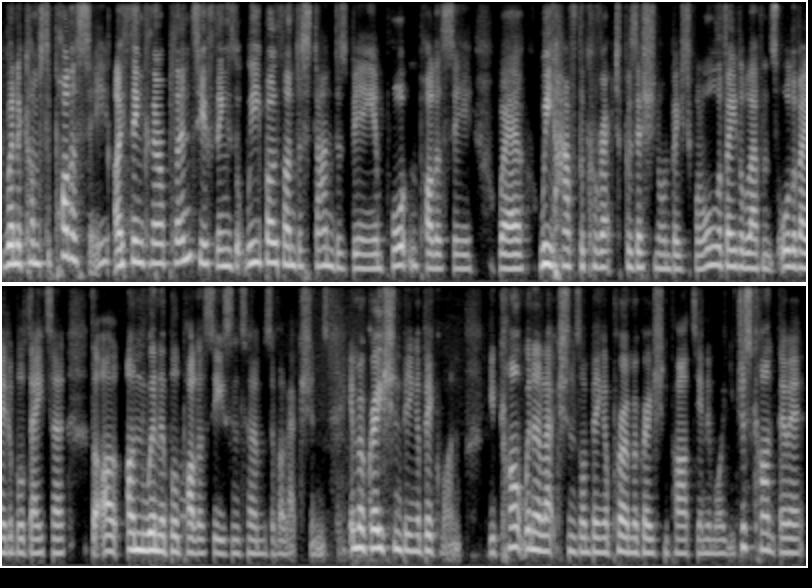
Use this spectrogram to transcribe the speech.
when it comes to policy, I think there are plenty of things that we both understand as being important policy where we have the correct position on based on all available evidence, all available data that are unwinnable policies in terms of elections. Immigration being a big one. You can't win elections on being a pro immigration party anymore. You just can't do it,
